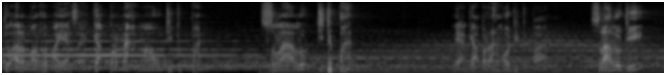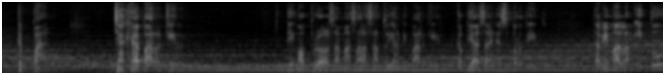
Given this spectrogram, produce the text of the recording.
Itu almarhum ayah saya. Gak pernah mau di depan. Selalu di depan. Ya gak pernah mau di depan. Selalu di depan. Jaga parkir. Dia ngobrol sama salah satu yang di parkir. Kebiasaannya seperti itu. Tapi malam itu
